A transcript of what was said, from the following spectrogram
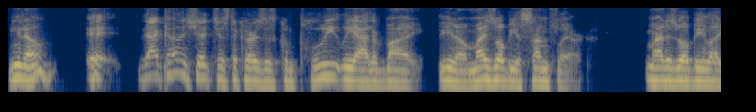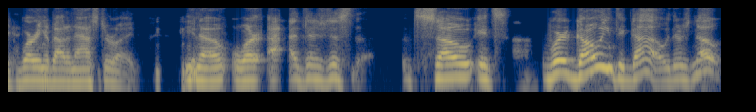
you know, it, that kind of shit just occurs as completely out of my, you know, might as well be a sun flare. Might as well be like worrying about an asteroid, you know, or uh, uh there's just so it's we're going to go. There's no,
